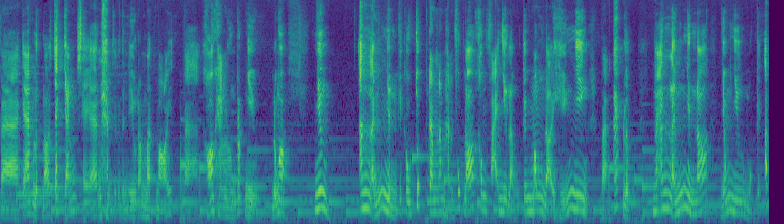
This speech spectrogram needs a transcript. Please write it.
Và cái áp lực đó chắc chắn sẽ làm cho cái tình yêu đó mệt mỏi và khó khăn hơn rất nhiều, đúng không? Nhưng anh lại muốn nhìn cái câu chúc trăm năm hạnh phúc đó không phải như là một cái mong đợi hiển nhiên và áp lực, mà anh lại muốn nhìn nó giống như một cái ấp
